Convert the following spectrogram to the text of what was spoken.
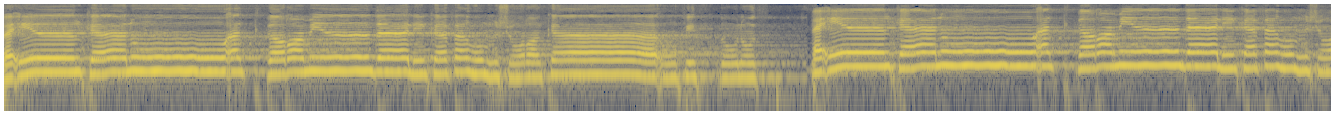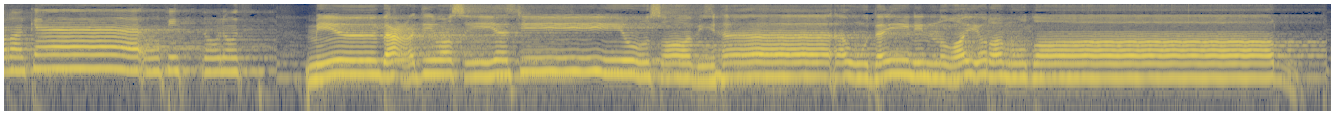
فإن كانوا أكثر من ذلك فهم شركاء في الثلث فإن كانوا أكثر من ذلك فهم شركاء في الثلث من بعد وصية يوصى بها أو دين غير مضار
